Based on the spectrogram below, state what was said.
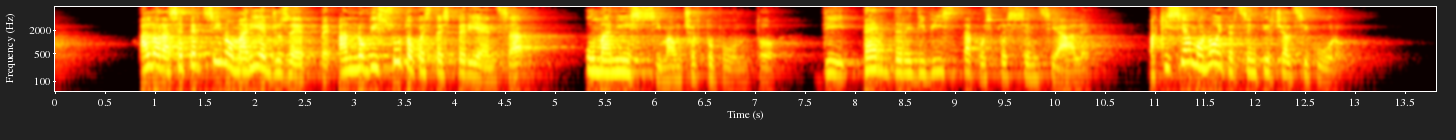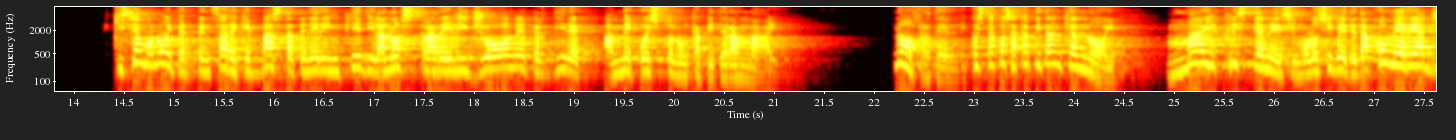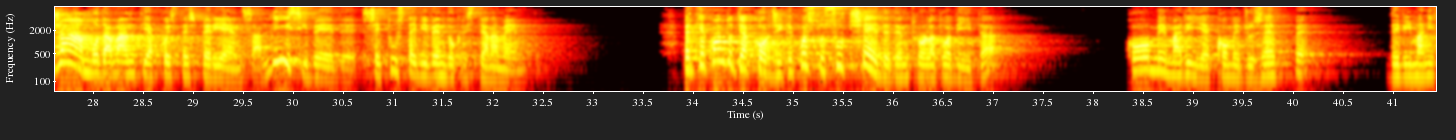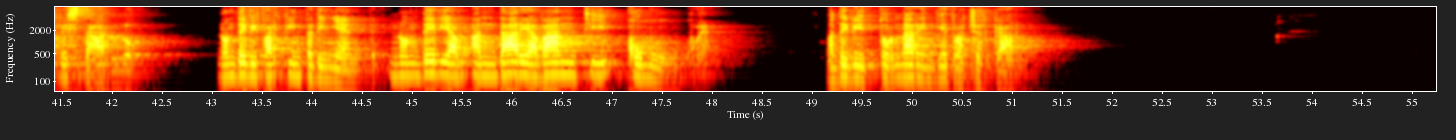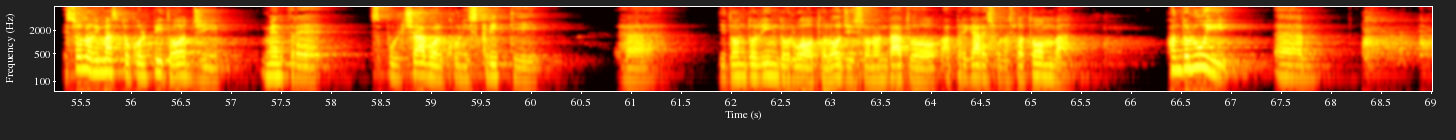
Allora, se persino Maria e Giuseppe hanno vissuto questa esperienza umanissima a un certo punto, di perdere di vista questo essenziale, ma chi siamo noi per sentirci al sicuro? Chi siamo noi per pensare che basta tenere in piedi la nostra religione per dire a me questo non capiterà mai? No, fratelli, questa cosa capita anche a noi, ma il cristianesimo lo si vede da come reagiamo davanti a questa esperienza. Lì si vede se tu stai vivendo cristianamente. Perché quando ti accorgi che questo succede dentro la tua vita, come Maria e come Giuseppe, devi manifestarlo. Non devi far finta di niente, non devi andare avanti comunque, ma devi tornare indietro a cercarlo. E sono rimasto colpito oggi mentre spulciavo alcuni scritti eh, di Don Dolindo Ruotolo, oggi sono andato a pregare sulla sua tomba, quando lui eh,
